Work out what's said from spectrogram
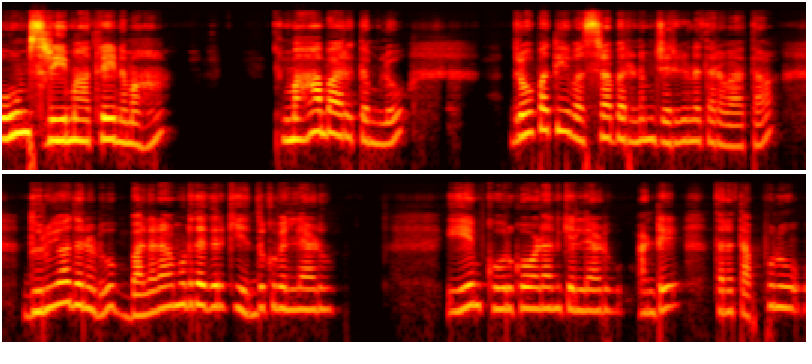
ఓం శ్రీమాత్రే నమ. మహాభారతంలో ద్రౌపది వస్త్రాభరణం జరిగిన తర్వాత దుర్యోధనుడు బలరాముడి దగ్గరికి ఎందుకు వెళ్ళాడు? ఏం కోరుకోవడానికి వెళ్ళాడు? అంటే తన తప్పును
